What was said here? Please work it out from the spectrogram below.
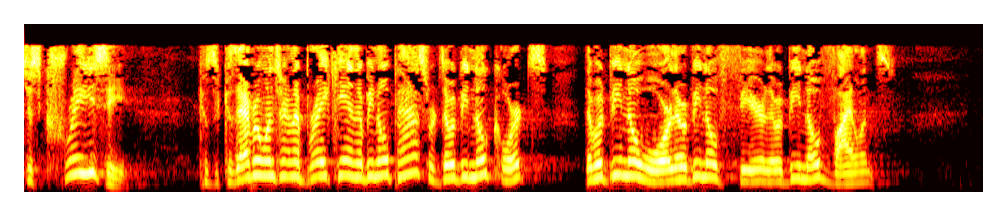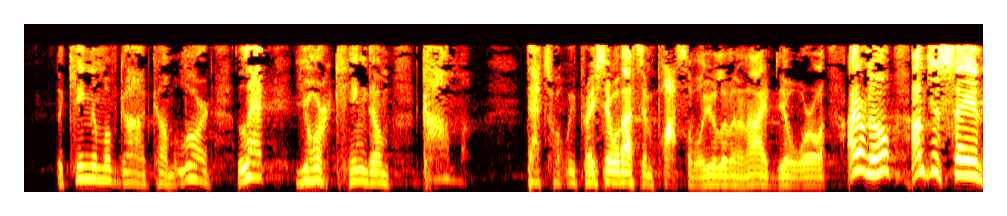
Just crazy. Because everyone's trying to break in. There'd be no passwords. There would be no courts. There would be no war. There would be no fear. There would be no violence. The kingdom of God come. Lord, let your kingdom come. That's what we pray. You say, well, that's impossible. You live in an ideal world. I don't know. I'm just saying,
